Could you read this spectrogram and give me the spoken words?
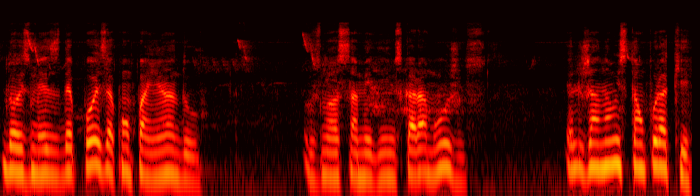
Dois meses depois, acompanhando os nossos amiguinhos caramujos, eles já não estão por aqui.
